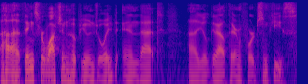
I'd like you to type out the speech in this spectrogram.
Uh, thanks for watching. Hope you enjoyed and that uh, you'll get out there and forge some keys.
